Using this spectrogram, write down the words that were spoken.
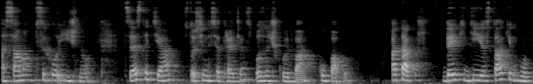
а саме психологічного. Це стаття 173 з позначкою 2 КУПАПу. А також деякі дії сталкінгу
